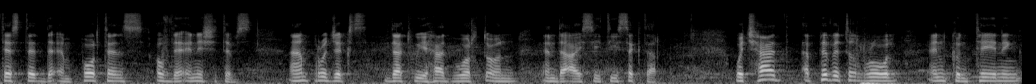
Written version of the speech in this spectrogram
tested the importance of the initiatives and projects that we had worked on in the ICT sector, which had a pivotal role in containing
